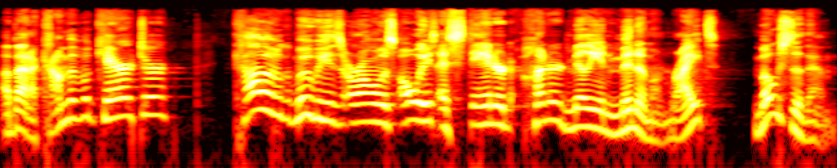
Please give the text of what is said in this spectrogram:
about a comic book character? Comic book movies are almost always a standard 100 million minimum, right? Most of them.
